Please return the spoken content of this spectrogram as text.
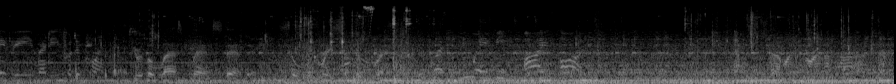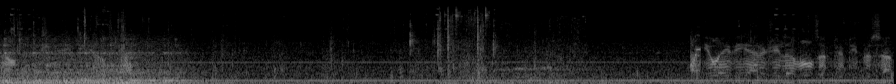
UAV ready for deployment. You're the last man standing. Show me grace under pressure. UAV, eye on. UAV energy levels at 50%.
